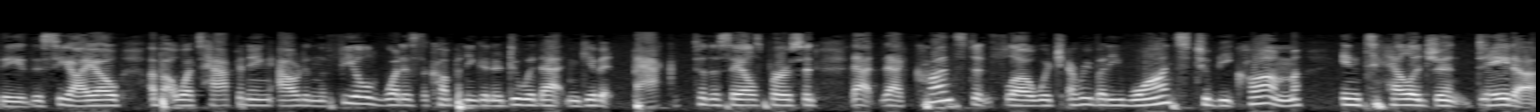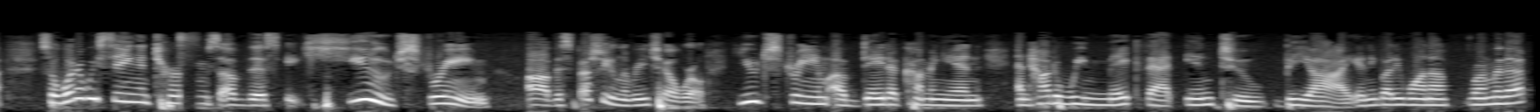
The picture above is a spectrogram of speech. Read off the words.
the, the CIO about what's happening out in the field? What is the company going to do with that and give it back to the salesperson? That, that constant flow, which everybody wants to become intelligent data. So what are we seeing in terms of this huge stream of, especially in the retail world, huge stream of data coming in, and how do we make that into BI? Anybody want to run with that?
